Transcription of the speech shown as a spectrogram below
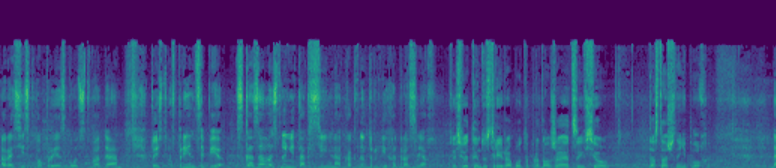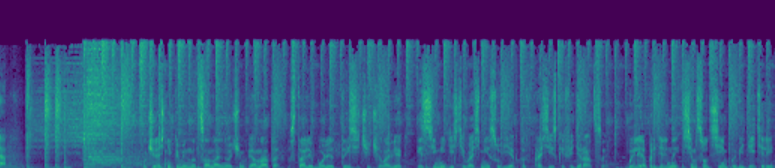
российского производства, да. То есть, в принципе, сказалось, но не так сильно, как на других отраслях. То есть в этой индустрии работа продолжается, и все достаточно неплохо. Да. Участниками национального чемпионата стали более тысячи человек из 78 субъектов Российской Федерации. Были определены 707 победителей,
